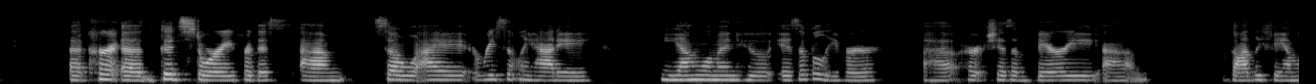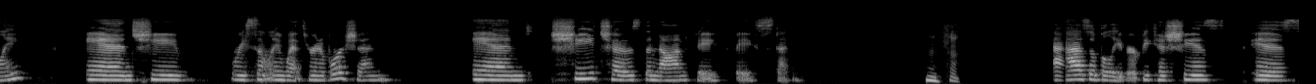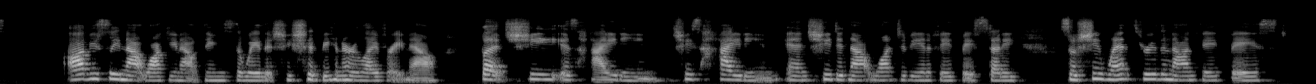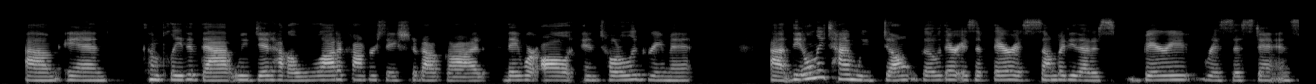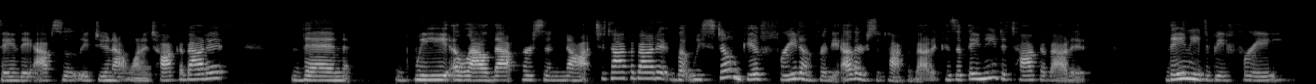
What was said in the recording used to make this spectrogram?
a current, a good story for this. Um, so I recently had a young woman who is a believer. Uh, her, she has a very um, godly family, and she recently went through an abortion, and she chose the non-faith based study. Mm-hmm. as a believer because she is is obviously not walking out things the way that she should be in her life right now but she is hiding she's hiding and she did not want to be in a faith-based study. So she went through the non-faith-based um, and completed that. We did have a lot of conversation about god. They were all in total agreement uh, the only time we don't go there is if there is somebody that is very resistant and saying they absolutely do not want to talk about it then we allow that person not to talk about it, but we still give freedom for the others to talk about it. Because if they need to talk about it, they need to be free,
